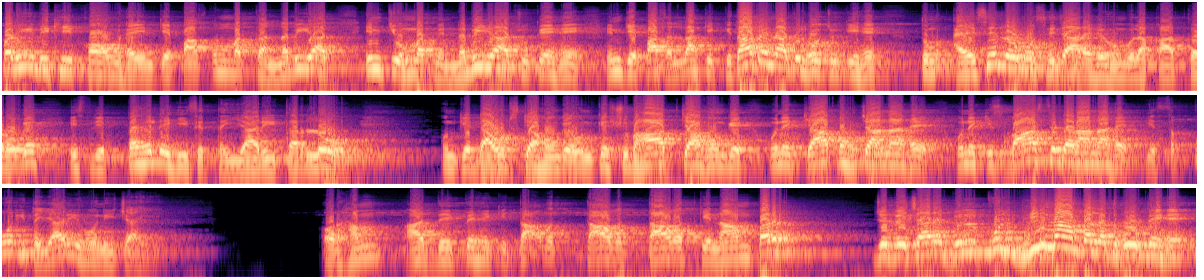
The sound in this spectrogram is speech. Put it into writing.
پڑھی لکھی قوم ہے۔ ان کے پاس امت کا نبی آ، ان کی امت میں نبی آ چکے ہیں۔ ان کے پاس اللہ کی کتابیں نازل ہو چکی ہیں۔ تم ایسے لوگوں سے جا رہے ہو، ملاقات کرو گے۔ اس لیے پہلے ہی سے تیاری کر لو۔ ان کے ڈاؤٹس کیا ہوں گے؟ ان کے شبہات کیا ہوں گے؟ انہیں کیا پہنچانا ہے؟ انہیں کس بات سے ڈرانا ہے؟ یہ سب پوری تیاری ہونی چاہیے۔ اور ہم آج دیکھتے ہیں کہ دعوت دعوت دعوت کے نام پر جو بیچارے بالکل بھی نابلد ہوتے ہیں،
